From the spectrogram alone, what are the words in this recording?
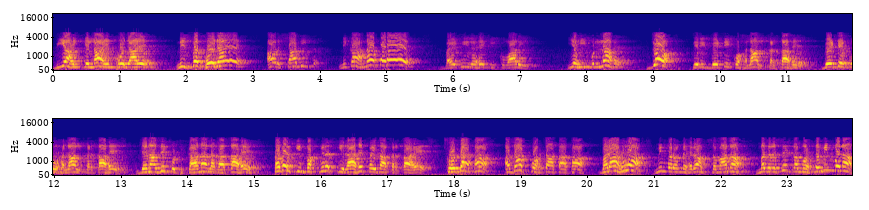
بیاہ کے لائق ہو جائے، نسبت ہو جائے اور شادی نکاح نہ پڑھائے بیٹھی رہے گی کماری۔ یہی ملا ہے جو تیری بیٹی کو حلال کرتا ہے، بیٹے کو حلال کرتا ہے، جنازے کو ٹھکانا لگاتا ہے، قبر کی مغفرت کی راہیں پیدا کرتا ہے۔ چھوٹا تھا، عذاب کو ہٹاتا تھا، بڑا ہوا ممبر و محراب سمانا مدرسے کا محتمین بنا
